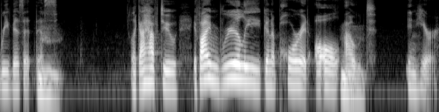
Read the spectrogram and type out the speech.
revisit this. Mm-hmm. Like, I have to, if I'm really gonna pour it all Mm-hmm. out in here,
